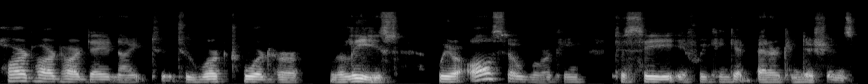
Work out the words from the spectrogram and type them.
hard, hard, hard day and night to, to work toward her release, we are also working to see if we can get better conditions.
